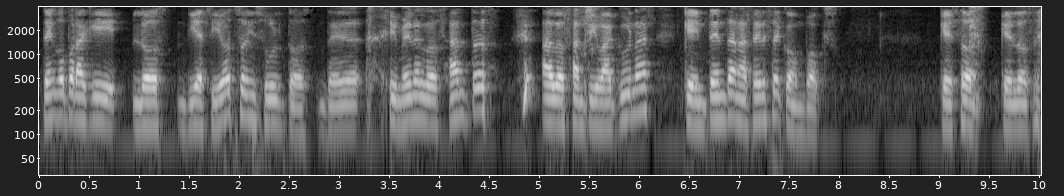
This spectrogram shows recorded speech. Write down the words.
Tengo por aquí los 18 insultos de Jiménez Los Santos a los antivacunas que intentan hacerse con Vox. Que son que los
